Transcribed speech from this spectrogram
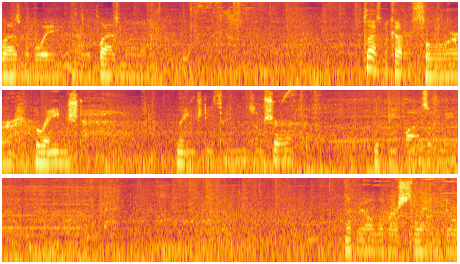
Plasma boy, or the plasma Plasma cutter for ranged, rangedy things. I'm sure would be wise of me. Don't we all love our slamming doors?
